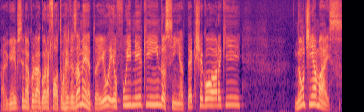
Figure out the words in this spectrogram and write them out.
Aí eu ganhei piscina curta, agora falta um revezamento. Aí eu, eu fui meio que indo assim, até que chegou a hora que não tinha mais.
